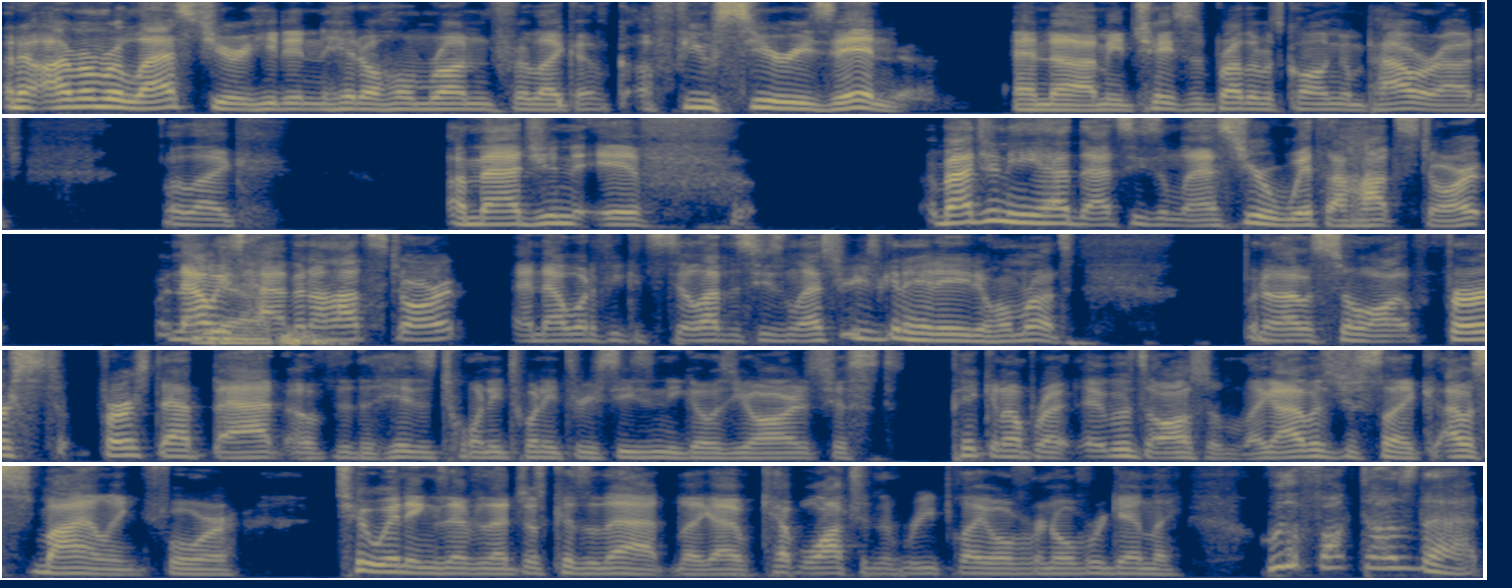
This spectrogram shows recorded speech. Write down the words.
I, I remember last year he didn't hit a home run for like a, a few series in, yeah. and uh, I mean Chase's brother was calling him power outage, but like imagine if imagine he had that season last year with a hot start, but now yeah. he's having a hot start, and now what if he could still have the season last year? He's gonna hit eighty home runs. But no, that was so first first at bat of the, his 2023 season. He goes yard. It's just picking up right. It was awesome. Like I was just like I was smiling for two innings after that just because of that. Like I kept watching the replay over and over again. Like who the fuck does that?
